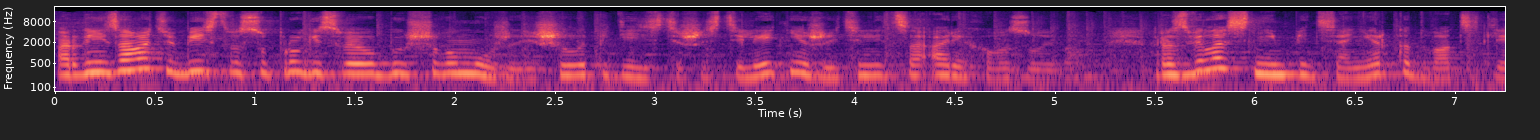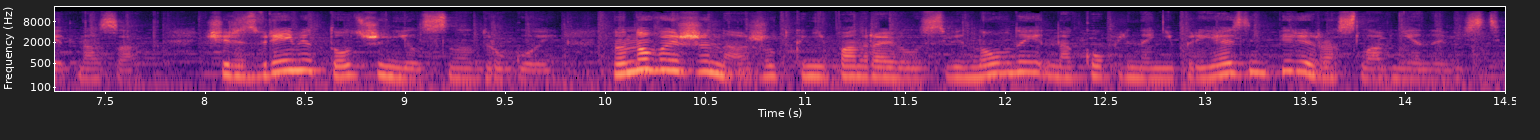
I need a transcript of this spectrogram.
Организовать убийство супруги своего бывшего мужа решила 56-летняя жительница Орехова-Зуева. Развелась с ним пенсионерка 20 лет назад. Через время тот женился на другой. Но новая жена жутко не понравилась виновной, накопленная неприязнь переросла в ненависть.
